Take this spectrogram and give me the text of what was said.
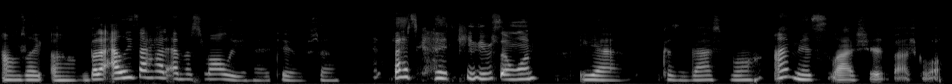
I was like, um, but at least I had Emma Smalley in there too. So That's good. You knew someone. yeah, because of basketball, I missed last year's basketball.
